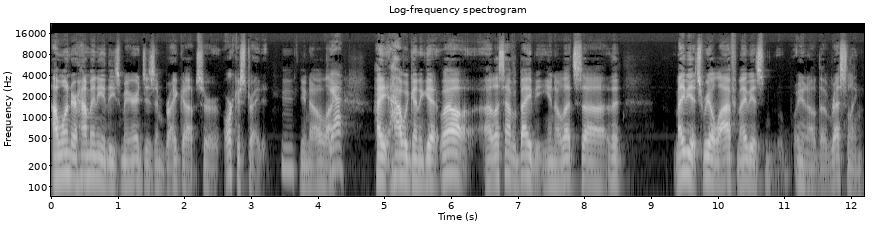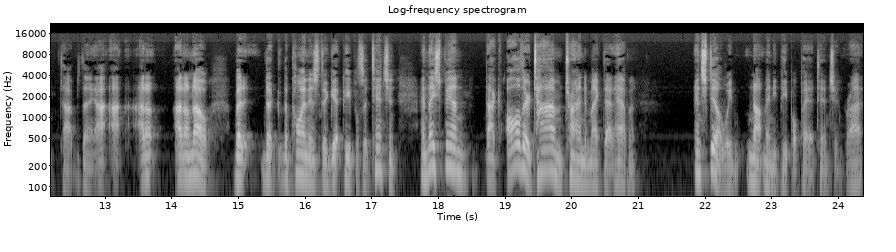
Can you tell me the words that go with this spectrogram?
I wonder how many of these marriages and breakups are orchestrated. Mm. You know, like, yeah. hey, how are we going to get? Well, uh, let's have a baby. You know, let's. Uh, the, maybe it's real life. Maybe it's you know the wrestling type thing. I, I I don't I don't know. But the the point is to get people's attention, and they spend like all their time trying to make that happen. And still, we not many people pay attention, right?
